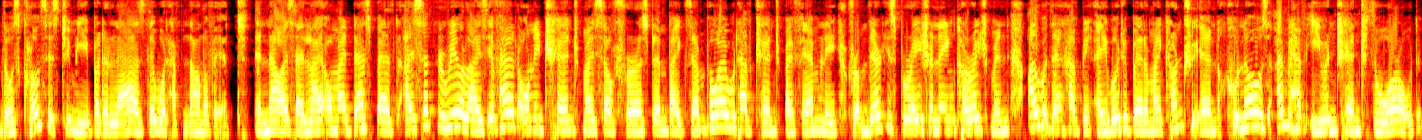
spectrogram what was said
those closest to me, but alas, they would have none of it. And now as I lie on my deathbed, I suddenly realize if I had only changed myself first, and by example, I would have changed my family. From their inspiration and encouragement, I would then have been able to better my country, and who knows, I may have even changed the world.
